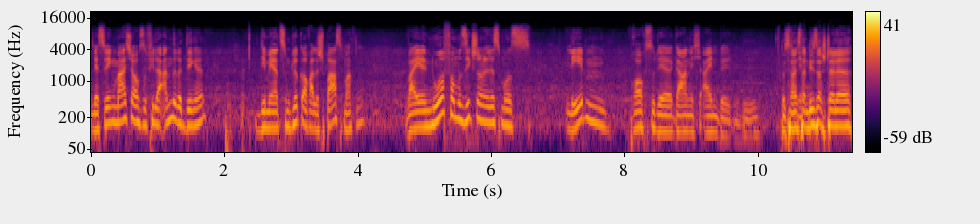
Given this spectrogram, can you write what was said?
Deswegen mache ich auch so viele andere Dinge, die mir ja zum Glück auch alles Spaß machen, weil nur vom Musikjournalismus leben brauchst du dir gar nicht einbilden. Das heißt, an dieser Stelle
